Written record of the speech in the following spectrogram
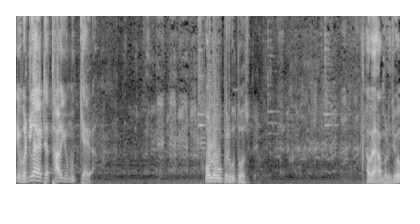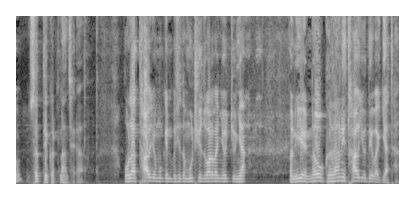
એ વડલા હેઠે થાળીઓ મૂકી આવ્યા. ઓલો ઉપર હૂતો છે હવે સાંભળજો, સત્ય ઘટના છે આ. ઓલા થાળીઓ મૂકીને પછી તો મુઠ્ઠીઓ વાળવાની ઓચ્યું ન્યા. અને એ નવ ઘરાની થાળીઓ દેવા ગયા હતા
